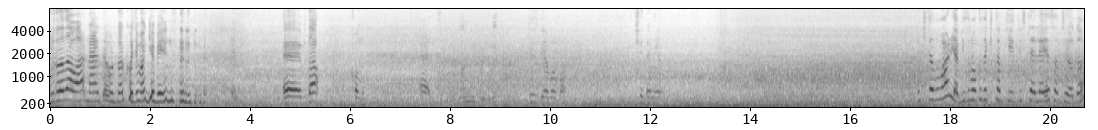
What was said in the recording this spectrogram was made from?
Burada da var. Nerede? Burada kocaman göbeğinin önünde. ee, bu da konu. Diyor baba. Bir şey demiyorum. Bu kitabı var ya bizim okulda kitap 700 TL'ye satıyordu.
